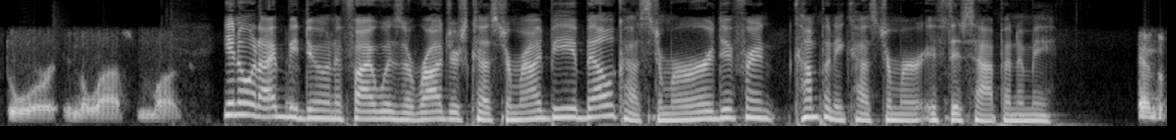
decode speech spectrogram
store in the last month. You know what I'd be doing if I was a Rogers customer? I'd be a Bell customer or a different company customer if this happened to me. And the,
